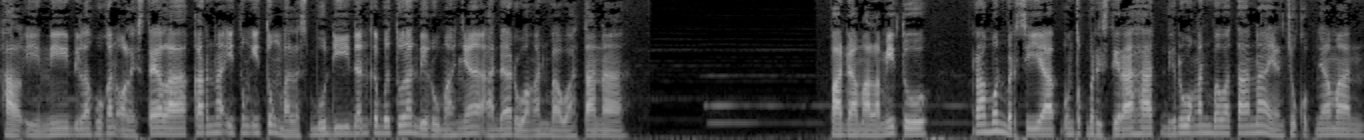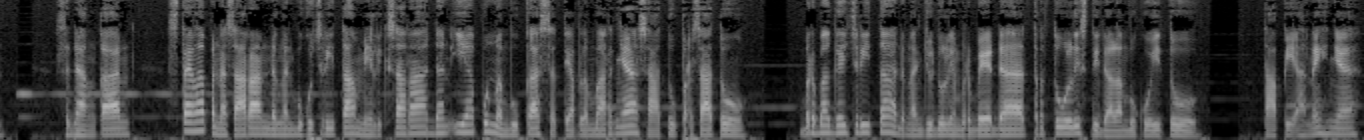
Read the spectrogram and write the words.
Hal ini dilakukan oleh Stella karena hitung-hitung balas budi dan kebetulan di rumahnya ada ruangan bawah tanah. Pada malam itu, Ramon bersiap untuk beristirahat di ruangan bawah tanah yang cukup nyaman. Sedangkan Stella penasaran dengan buku cerita milik Sarah dan ia pun membuka setiap lembarnya satu persatu. Berbagai cerita dengan judul yang berbeda tertulis di dalam buku itu. Tapi anehnya,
